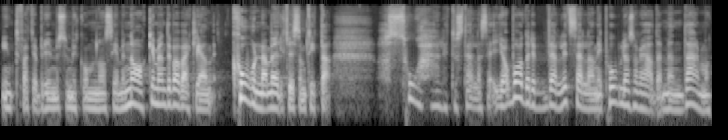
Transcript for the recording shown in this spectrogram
inte för att jag bryr mig så mycket om någon ser mig naken, men det var verkligen korna möjligtvis som tittade. Ah, så härligt att ställa sig. Jag badade väldigt sällan i poolen som vi hade, men däremot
